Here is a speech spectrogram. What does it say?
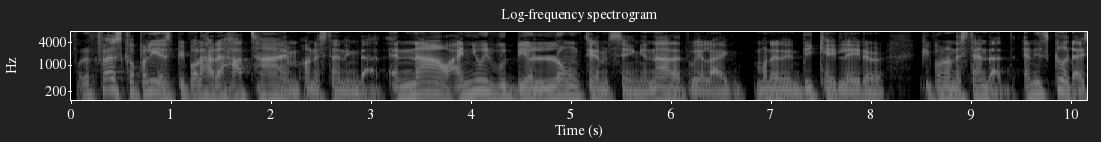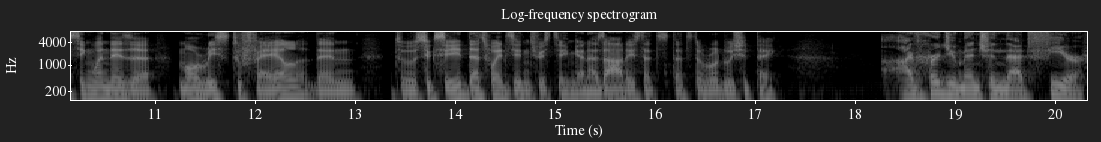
For the first couple years, people had a hard time understanding that. And now I knew it would be a long-term thing. And now that we're like more than a decade later, people understand that. And it's good. I think when there's a more risk to fail than to succeed, that's why it's interesting. And as artists, that's that's the road we should take. I've heard you mention that fear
